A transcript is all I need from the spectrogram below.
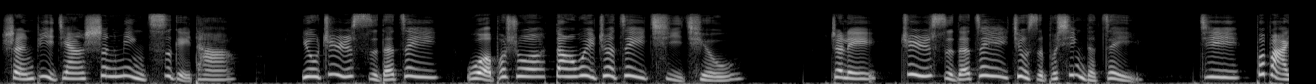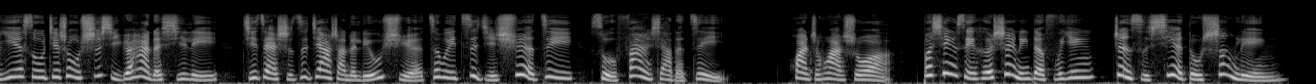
神必将生命赐给他；有至于死的罪，我不说，当为这罪祈求。”这里至于死的罪，就是不信的罪，即不把耶稣接受施洗约翰的洗礼及在十字架上的流血作为自己血罪所犯下的罪。换句话说，不信水和圣灵的福音，正是亵渎圣灵。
